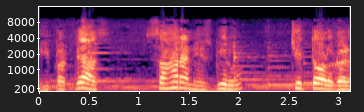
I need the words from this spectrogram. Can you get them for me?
दीपक व्यास सहारा न्यूज ब्यूरो चित्तौड़गढ़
